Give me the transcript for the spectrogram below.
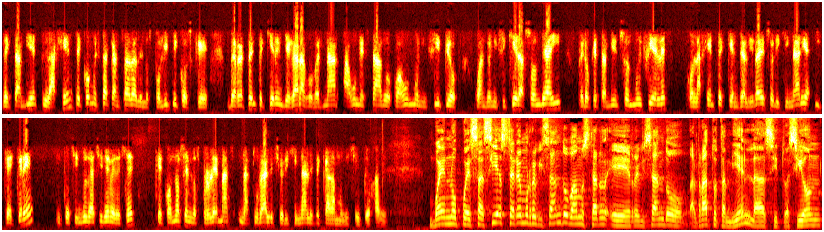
de también la gente cómo está cansada de los políticos que de repente quieren llegar a gobernar a un estado o a un municipio cuando ni siquiera son de ahí, pero que también son muy fieles con la gente que en realidad es originaria y que cree, y que sin duda así debe de ser, que conocen los problemas naturales y originales de cada municipio, Javier. Bueno, pues así estaremos revisando, vamos a estar eh, revisando al rato también la situación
